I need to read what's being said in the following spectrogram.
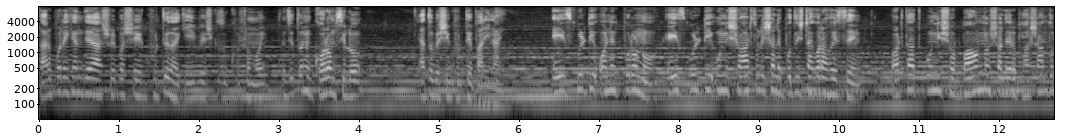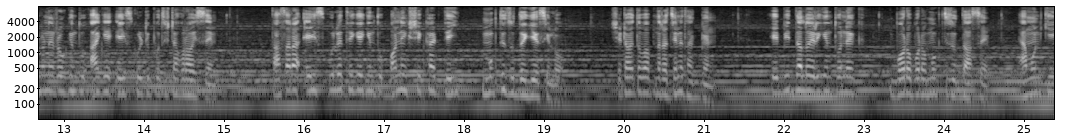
তারপরে এখান দিয়ে আশেপাশে ঘুরতে থাকি বেশ কিছু সময়। যেহেতু অনেক গরম ছিল, এত বেশি ঘুরতে পারি নাই। এই স্কুলটি অনেক পুরনো। এই স্কুলটি উনিশশো আটচল্লিশ সালে প্রতিষ্ঠা করা হয়েছে। অর্থাৎ উনিশশো সালের ভাষা আন্দোলনেরও কিন্তু আগে এই স্কুলটি প্রতিষ্ঠা করা হয়েছে। তাছাড়া এই স্কুলে থেকে কিন্তু অনেক শিক্ষার্থী মুক্তিযুদ্ধে গিয়েছিল। সেটা হয়তো আপনারা জেনে থাকবেন। এই বিদ্যালয়ের কিন্তু অনেক বড় বড় মুক্তিযুদ্ধ আছে। এমনকি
